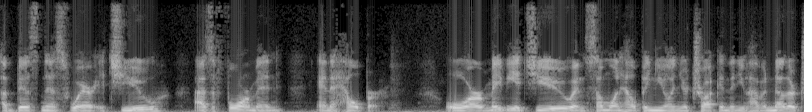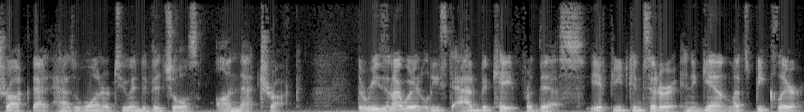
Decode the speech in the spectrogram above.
a business where it's you as a foreman and a helper. Or maybe it's you and someone helping you on your truck, and then you have another truck that has one or two individuals on that truck. The reason I would at least advocate for this, if you'd consider it, and again, let's be clear,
